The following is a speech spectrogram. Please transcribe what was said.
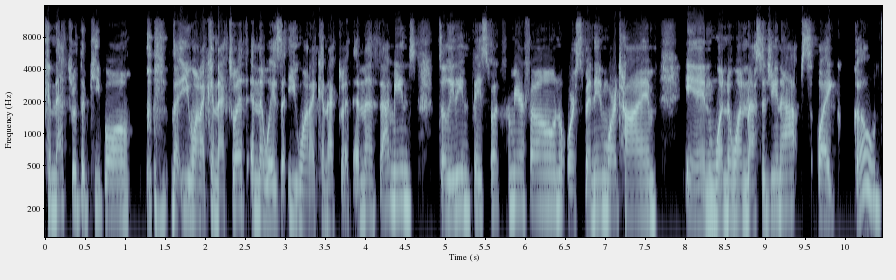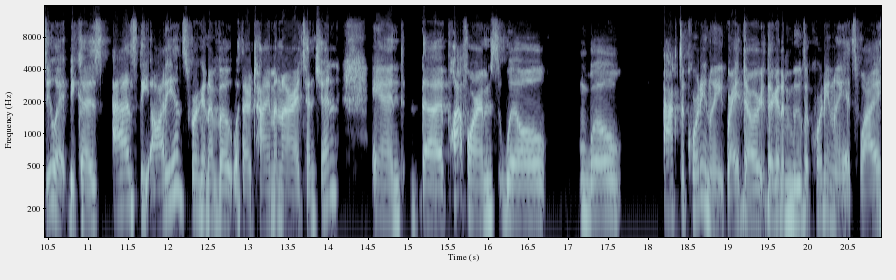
Connect with the people that you want to connect with in the ways that you want to connect with. And if that means deleting Facebook from your phone or spending more time in one to one messaging apps, like go do it because as the audience, we're going to vote with our time and our attention. And the platforms will will act accordingly, right? They're, they're going to move accordingly. It's why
